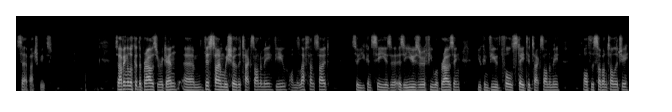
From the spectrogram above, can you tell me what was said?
set of attributes. So having a look at the browser again, um, this time we show the taxonomy view on the left-hand side. So you can see as a, as a user, if you were browsing, you can view the full stated taxonomy of the subontology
